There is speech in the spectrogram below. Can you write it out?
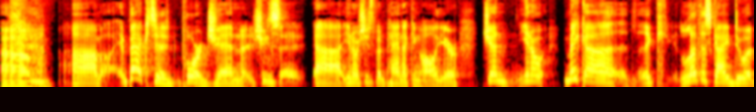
um, Um, back to poor Jen. She's, uh, uh, you know, she's been panicking all year. Jen, you know, make a like, let this guy do it.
